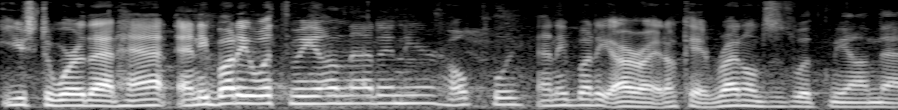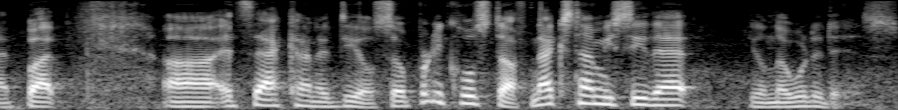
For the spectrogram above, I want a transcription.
Used to wear that hat. Anybody with me on that in here? Hopefully. Anybody? All right. Okay. Reynolds is with me on that. But uh, it's that kind of deal. So pretty cool stuff. Next time you see that, you'll know what it is.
